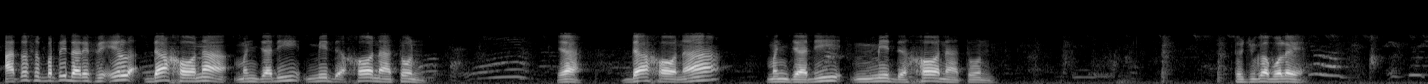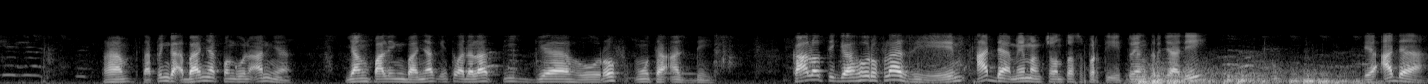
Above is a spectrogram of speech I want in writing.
Atau seperti dari fi'il dakhona menjadi midkhonatun. Ya, dakhona menjadi midkhonatun. Itu juga boleh. Paham? Tapi nggak banyak penggunaannya. Yang paling banyak itu adalah tiga huruf muta'addi. Kalau tiga huruf lazim, ada memang contoh seperti itu yang terjadi. Ya ada.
